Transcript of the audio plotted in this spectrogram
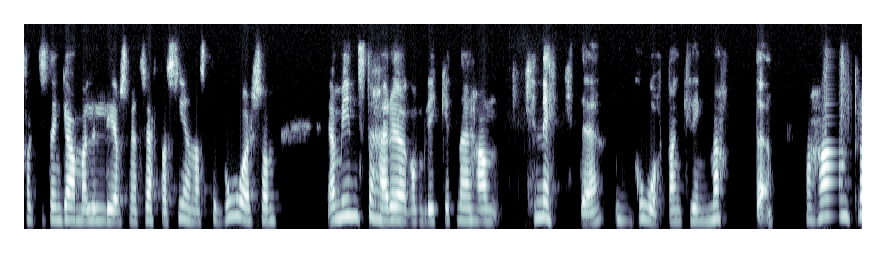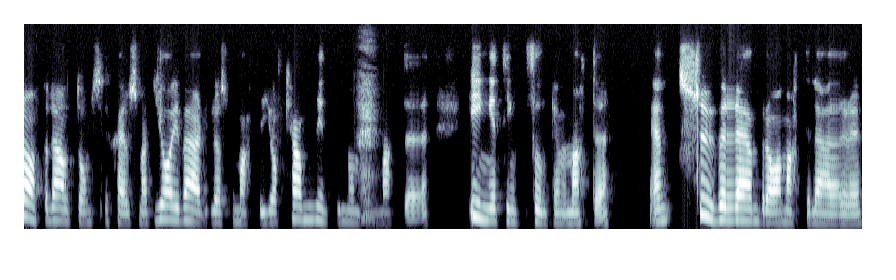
faktiskt en gammal elev som jag träffade senast igår som jag minns det här ögonblicket när han knäckte gåtan kring matte. För han pratade alltid om sig själv som att jag är värdelös på matte, jag kan inte någonting matte, ingenting funkar med matte. En suverän bra mattelärare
